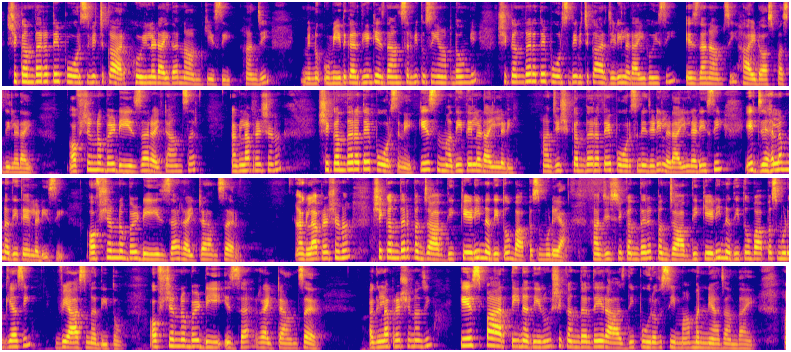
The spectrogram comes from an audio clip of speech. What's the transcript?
ਸਿਕੰਦਰ ਅਤੇ ਪੋਰਸ ਵਿਚਕਾਰ ਹੋਈ ਲੜਾਈ ਦਾ ਨਾਮ ਕੀ ਸੀ? ਹਾਂਜੀ, ਮੈਨੂੰ ਉਮੀਦ ਕਰਦੀ ਹਾਂ ਕਿ ਇਸ ਦਾ ਆਨਸਰ ਵੀ ਤੁਸੀਂ ਆਪ ਦੋਗੇ ਸਿਕੰਦਰ ਅਤੇ ਪੋਰਸ ਦੇ ਵਿਚਕਾਰ ਜਿਹੜੀ ਲੜਾਈ ਹੋਈ ਸੀ ਇਸ ਦਾ ਨਾਮ ਸੀ ਹਾਈਡੋਸਪਸ ਦੀ ਲੜਾਈ। Option number D is the right answer ਅਗਲਾ ਪ੍ਰਸ਼ਨ ਸਿਕੰਦਰ ਅਤੇ ਪੋਰਸ ਨੇ ਕਿਸ ਨਦੀ ਤੇ ਲੜਾਈ ਲੜੀ? ਹਾਂਜੀ, ਸਿਕੰਦਰ ਅਤੇ ਪੋਰਸ ਨੇ ਜਿਹੜੀ ਲੜਾਈ ਲੜੀ ਸੀ, ਇਹ ਜਹਿਲਮ ਨਦੀ ਤੇ ਲੜੀ ਸੀ। Option number D is the right answer ਅਗਲਾ ਪ੍ਰਸ਼ਨ ਆ, ਸਿਕੰਦਰ ਪੰਜਾਬ ਦੀ ਕਿਹੜੀ ਨਦੀ ਤੋਂ ਵਾਪਸ ਮੁੜਿਆ? ਹਾਂਜੀ, ਸਿਕੰਦਰ ਪੰਜਾਬ ਦੀ ਕਿਹੜੀ ਨਦੀ ਤੋਂ ਵਾਪਸ ਮੁੜ ਗਿਆ ਸੀ? ਵਿਆਸ ਨਦੀ ਤੋਂ। Option number D is the right answer ਅਗਲਾ ਪ੍ਰਸ਼ਨ ਆ ਜੀ। ਕਿਸ ਭਾਰਤੀ ਨਦੀ ਨੂੰ ਸਿਕੰਦਰ ਦੇ ਰਾਜ ਦੀ ਪੂਰਵ ਸੀਮਾ ਮੰਨਿਆ ਜਾਂਦਾ ਹੈ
